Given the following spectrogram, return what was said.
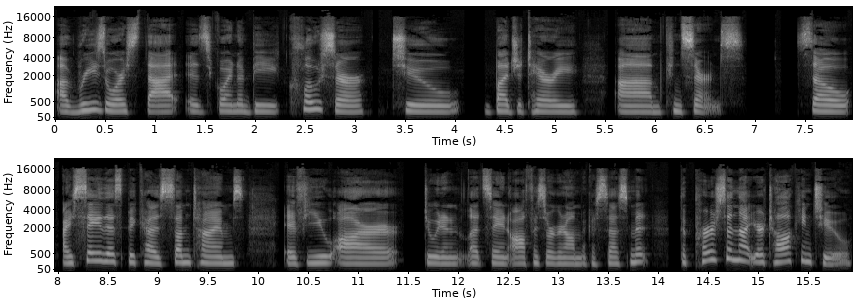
a resource that is going to be closer to budgetary um, concerns. So I say this because sometimes if you are doing, let's say, an office ergonomic assessment, the person that you're talking to,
